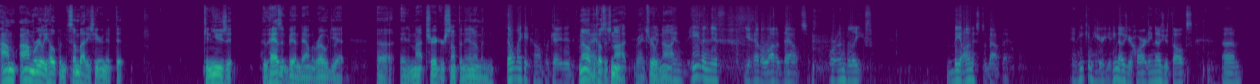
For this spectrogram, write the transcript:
I'm I'm really hoping somebody's hearing it that can use it, who hasn't been down the road yet, uh, and it might trigger something in them. And Don't make it complicated. no, Right. because it's not. Right. It's really not. And even if you have a lot of doubts or unbelief, be honest about that. And he can hear you. He knows your heart. He knows your thoughts. Um,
